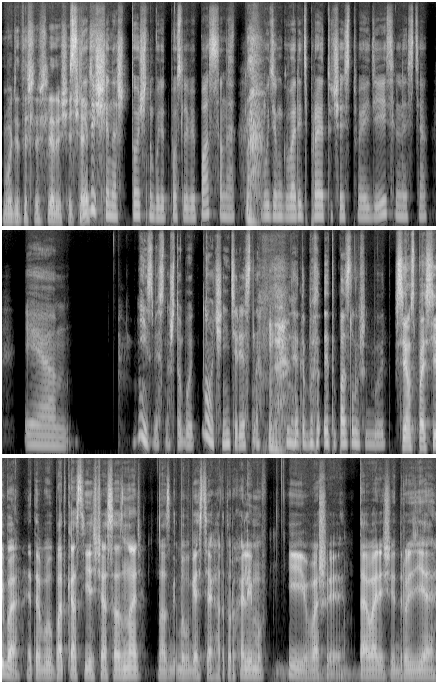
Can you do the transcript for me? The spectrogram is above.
будет если следующая часть. Следующий наш точно будет после Випассаны. Будем говорить про эту часть твоей деятельности. И эм, неизвестно, что будет. Но очень интересно это, это послушать будет. Всем спасибо. Это был подкаст «Есть что осознать». У нас был в гостях Артур Халимов и ваши товарищи, друзья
